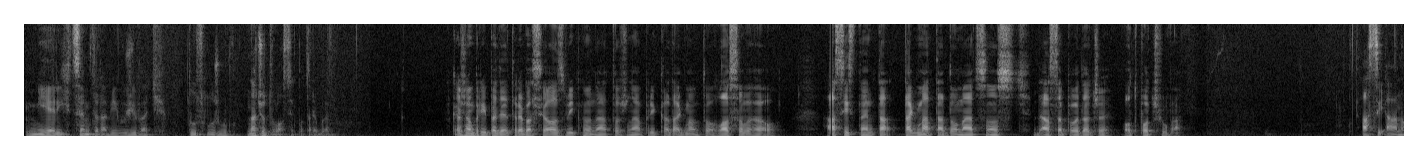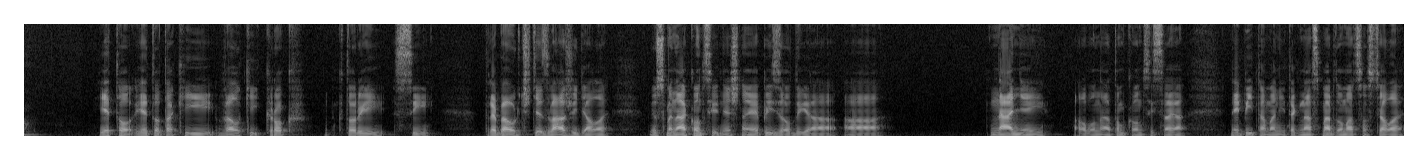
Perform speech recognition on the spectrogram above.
miery chcem teda využívať tú službu. Na čo to vlastne potrebujem. V každom prípade treba si ale zvyknúť na to, že napríklad ak mám toho hlasového asistenta, tak ma tá domácnosť, dá sa povedať, že odpočúva. Asi áno. Je to, je to taký veľký krok, ktorý si treba určite zvážiť, ale my sme na konci dnešnej epizódy a, a na nej, alebo na tom konci sa ja nepýtam ani tak na smart domácnosť, ale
